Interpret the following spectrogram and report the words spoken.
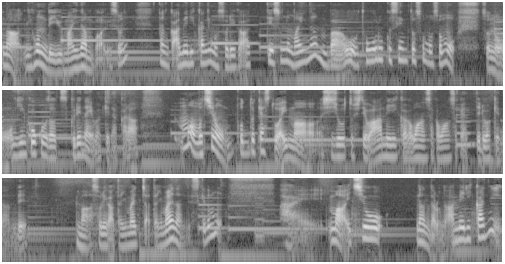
まあ日本でいうマイナンバーですよね。なんかアメリカにもそれがあって、そのマイナンバーを登録せんとそもそもその銀行口座を作れないわけだから、まあもちろんポッドキャストは今市場としてはアメリカがワンサかワンサかやってるわけなんでまあそれが当たり前っちゃ当たり前なんですけどもはい。まあ一応なんだろうなアメリカに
